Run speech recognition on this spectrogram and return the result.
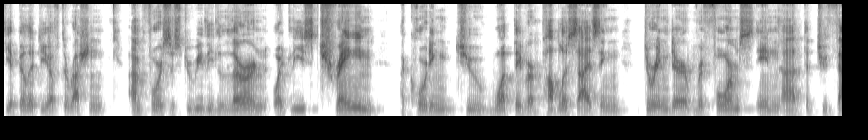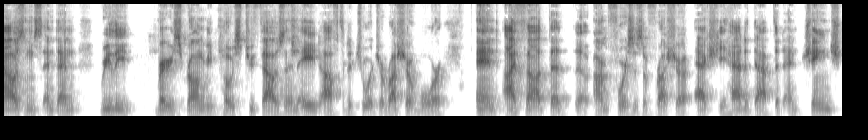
the ability of the Russian armed forces to really learn or at least train according to what they were publicizing during their reforms in uh, the 2000s and then really very strongly post 2008 after the Georgia Russia war. And I thought that the armed forces of Russia actually had adapted and changed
